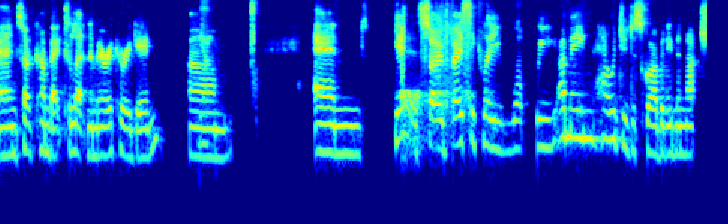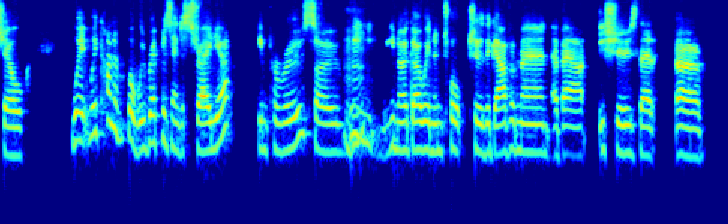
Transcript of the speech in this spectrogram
And so I've come back to Latin America again. Yeah. Um, And yeah, so basically, what we, I mean, how would you describe it in a nutshell? We, we kind of, well, we represent Australia in Peru. So we, you know, go in and talk to the government about issues that are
